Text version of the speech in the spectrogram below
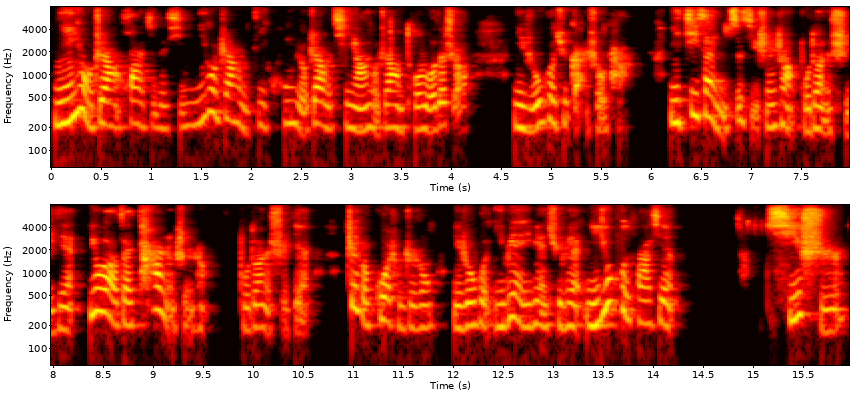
你有这样化忌的心，你有这样的地空，有这样的青阳，有这样的陀螺的时候，你如何去感受它？你既在你自己身上不断的实践，又要在他人身上不断的实践。这个过程之中，你如果一遍一遍去练，你就会发现，其实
